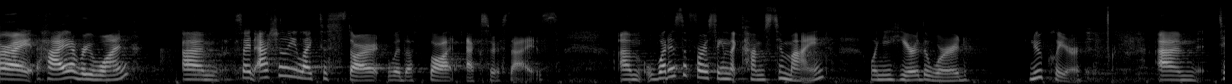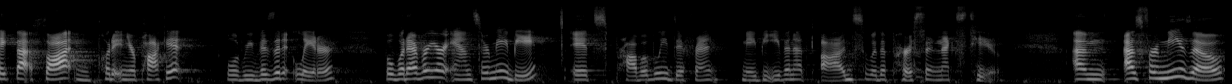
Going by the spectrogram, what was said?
All right, hi everyone. Um, so I'd actually like to start with a thought exercise. Um, what is the first thing that comes to mind when you hear the word nuclear? Um, take that thought and put it in your pocket. We'll revisit it later. But whatever your answer may be, it's probably different, maybe even at odds with the person next to you. Um, as for me, though,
